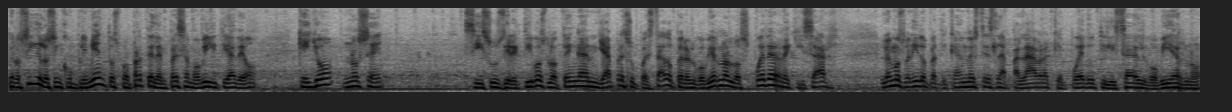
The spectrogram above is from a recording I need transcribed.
pero sigue los incumplimientos por parte de la empresa Mobility ADO, que yo no sé si sus directivos lo tengan ya presupuestado, pero el gobierno los puede requisar lo hemos venido platicando, esta es la palabra que puede utilizar el gobierno,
